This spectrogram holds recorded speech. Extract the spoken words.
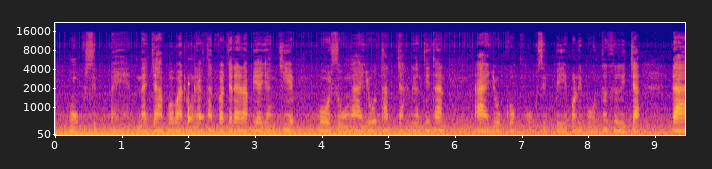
2568 นะจ๊ะเพราะว่าโรงเรียนท่านก็จะได้รับเบี้ยยังชีพผู้สูงอายุถัดจากเดือนที่ท่านอายุครบ 60 ปีบริบูรณ์ก็คือจะได้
